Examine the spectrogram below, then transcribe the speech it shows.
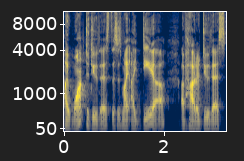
I want to do this. This is my idea of how to do this.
